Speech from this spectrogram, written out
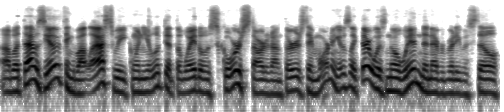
Uh, but that was the other thing about last week when you looked at the way those scores started on Thursday morning. It was like there was no wind and everybody was still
